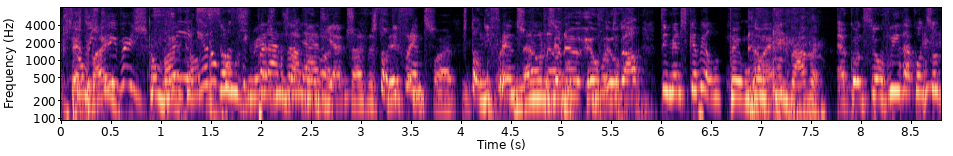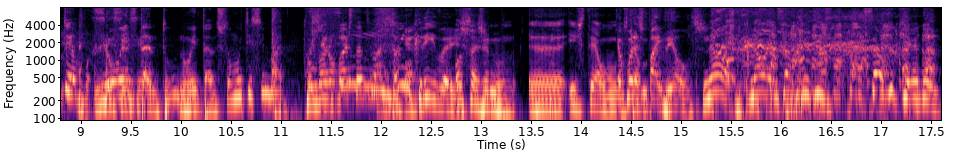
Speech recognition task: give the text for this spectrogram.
Estão bem, Incríveis. estão bem, estão. Eu não São os consigo parar mesmos de há olhar. 20 anos. Estão diferentes. Estão diferentes. Não, Por não, exemplo, não, eu- o Portugal tem menos cabelo. Tem um não é? tudo nada. Aconteceu vida, aconteceu tempo. Sim, no sim, sim. entanto, no entanto, estão muitíssimo bem. Cresceram bastante bem. Estão incríveis. Ou seja, Nuno, uh, isto é um. Eu isto é pareço um- pai deles. Não, é- não é exatamente isso. Sabes o que é, Nuno?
